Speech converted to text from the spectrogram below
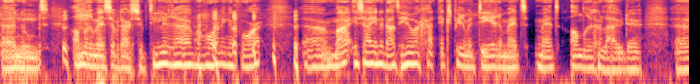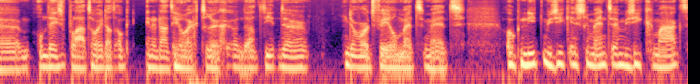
eh, noemt. Andere mensen hebben daar subtielere bewoordingen voor. Maar is hij inderdaad heel erg gaan experimenteren met, met andere geluiden. Eh, op deze plaat hoor je dat ook inderdaad heel erg terug. Dat die, er, er wordt veel met, met ook niet muziekinstrumenten muziek gemaakt.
